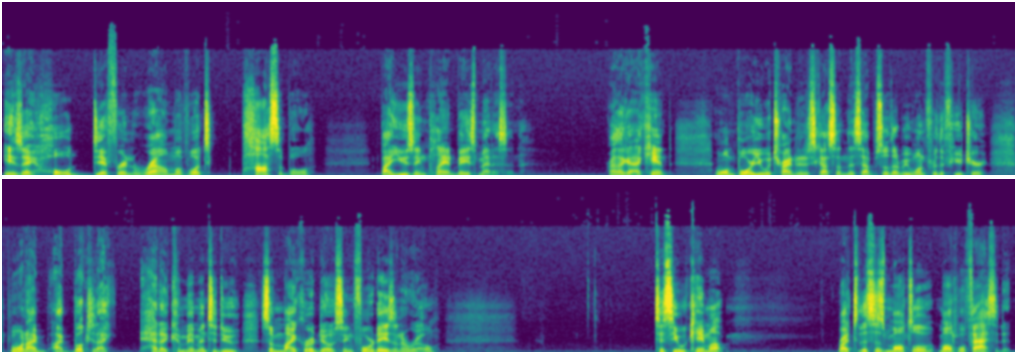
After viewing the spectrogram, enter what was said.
is a whole different realm of what's possible by using plant-based medicine. Right? Like I can't I won't bore you with trying to discuss on this episode. That'll be one for the future. But when I, I booked it, I had a commitment to do some micro dosing four days in a row to see what came up. Right? So this is multiple multiple faceted.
